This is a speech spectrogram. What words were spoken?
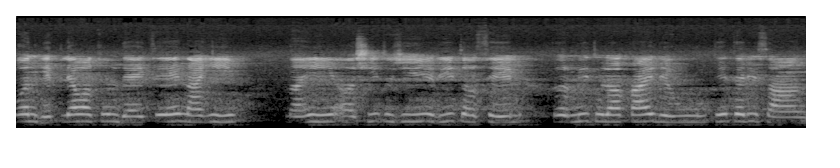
पण घेतल्या वाचून द्यायचे नाही. नाही अशी तुझी रीत असेल तर मी तुला काय देऊ ते तरी सांग.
